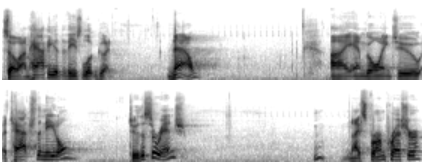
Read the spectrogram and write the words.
so I'm happy that these look good. Now, I am going to attach the needle to the syringe. Hmm, nice firm pressure,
